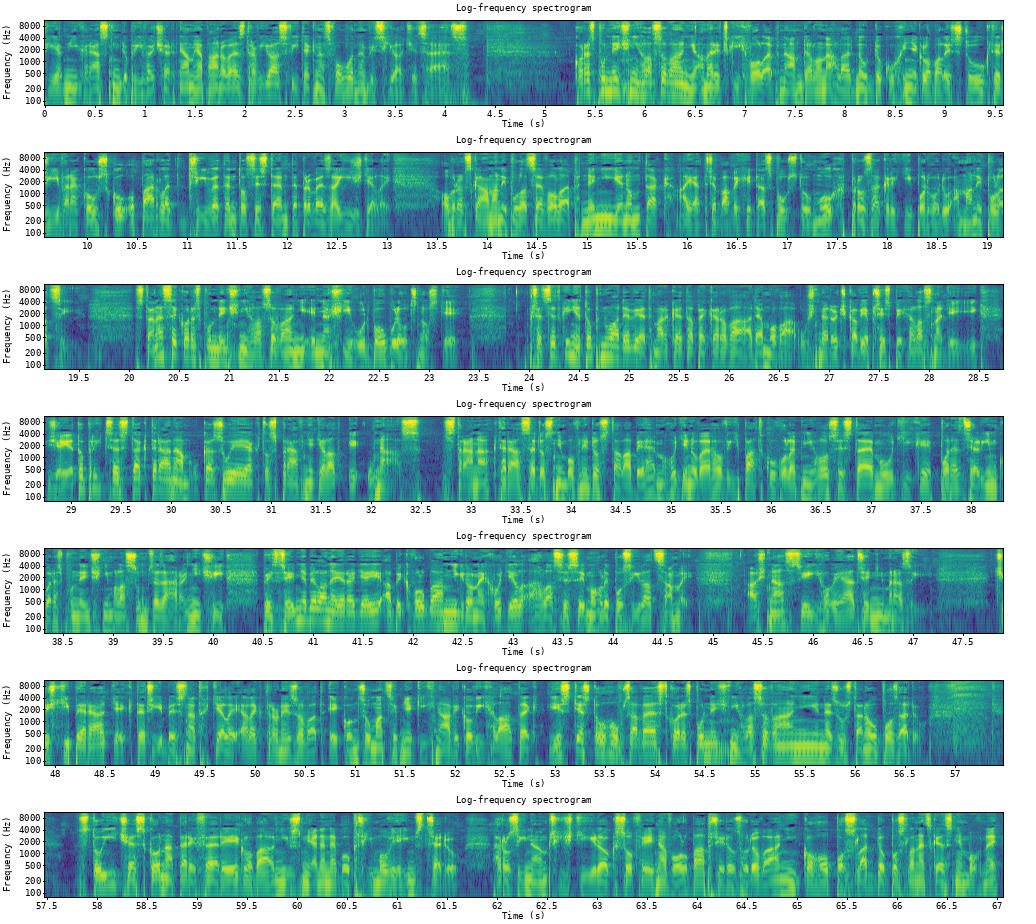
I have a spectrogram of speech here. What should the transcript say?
Příjemný, krásný, dobrý večer, dámy a pánové, zdraví vás svítek na svobodném vysílači CS. Korespondenční hlasování amerických voleb nám dalo nahlédnout do kuchyně globalistů, kteří v Rakousku o pár let dříve tento systém teprve zajížděli. Obrovská manipulace voleb není jenom tak a je třeba vychytat spoustu much pro zakrytí podvodu a manipulací. Stane se korespondenční hlasování i naší hudbou budoucnosti. Předsedkyně TOP 09 Markéta Pekarová Adamová už nedočkavě přispěchala s nadějí, že je to prý cesta, která nám ukazuje, jak to správně dělat i u nás. Strana, která se do sněmovny dostala během hodinového výpadku volebního systému díky podezřelým korespondenčním hlasům ze zahraničí, by zřejmě byla nejraději, aby k volbám nikdo nechodil a hlasy si mohli posílat sami. Až nás jejího vyjádření mrazí. Čeští piráti, kteří by snad chtěli elektronizovat i konzumaci měkkých návykových látek, jistě s touhou zavést korespondenční hlasování nezůstanou pozadu. Stojí Česko na periferii globálních změn nebo přímo v jejím středu? Hrozí nám příští rok na volba při rozhodování, koho poslat do poslanecké sněmovny?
